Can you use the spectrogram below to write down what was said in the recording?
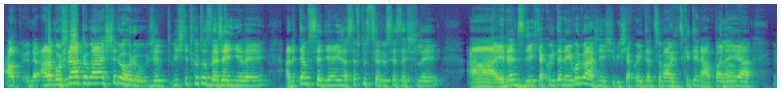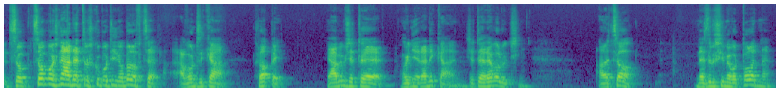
A, ale možná to má ještě do hru, že víš, teďko to zveřejnili a teď tam sedějí, zase v tu středu se sešli a jeden z nich, takový ten nejodvážnější, víš, takový ten, co má vždycky ty nápady No. a co, co možná jde trošku po té Nobelovce. A on říká, chlapi, já vím, že to je hodně radikální, že to je revoluční. Ale co? Nezrušíme odpoledne?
